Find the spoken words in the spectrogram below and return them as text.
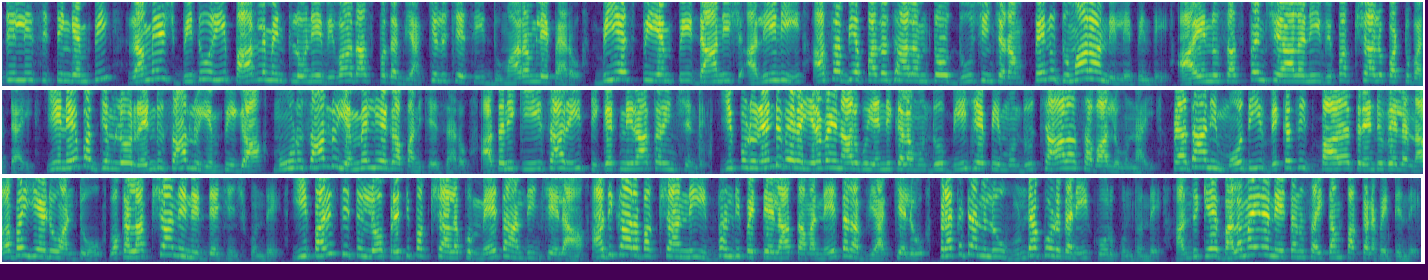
Delhi sitting MP Ramesh Bidhuri పార్లమెంట్లోనే వివాదాస్పద వ్యాఖ్యలు చేసి దుమారం లేపారు. బీఎస్పీ ఎంపీ డానిష్ అలీని అసభ్య పదజాలంతో దూషించడం పెను దుమారాన్ని లేపింది. ఆయన్ను సస్పెండ్ చేయాలని విపక్షాలు పట్టుబట్టాయి. ఈ నేపథ్యంలో రెండు సార్లు ఎంపీగా మూడు సార్లు ఎమ్మెల్యేగా పనిచేశారు. అతనికి ఈసారి టికెట్ నిరాకరించింది. ఇప్పుడు రెండు వేల ఇరవై నాలుగు ఎన్నికల ముందు బీజేపీ ముందు చాలా సవాళ్ళు ఉన్నాయి. ప్రధాని మోదీ వికసిత్ భారత్ రెండు వేల నలభై ఏడు అంటూ ఒక లక్ష్యాన్ని నిర్దేశించుకుంది. ఈ పరిస్థితుల్లో ప్రతిపక్షాలకు మేత అందించేలా అధికార పక్షాన్ని ఇబ్బంది పెట్టేలా తమ నేతల వ్యాఖ్యలు ప్రకటనలు ఉండకూడదని కోరుకుంటుంది. అందుకే బలమైన నేతను సైతం పక్కన పెట్టింది.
